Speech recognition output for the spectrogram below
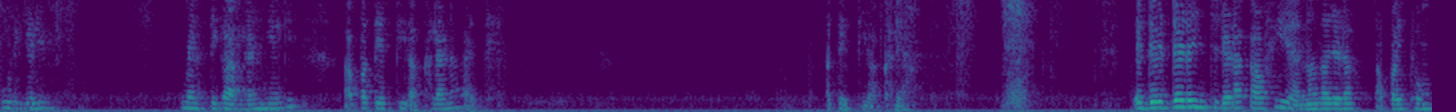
ਪੂਰੀ ਜਿਹੜੀ ਮਿਹਨਤੀ ਕਰ ਲੈਣੀ ਹੈਗੀ। ਆਪਾਂ 33 ਰੱਖ ਲੈਣਾ ਵਾ ਇੱਥੇ। 33 ਰੱਖ ਲਿਆ। ਤੇ ਡੇਢ ਡੇਢ ਇੰਚ ਜਿਹੜਾ ਕਾਫੀ ਹੈ, ਇਹਨਾਂ ਦਾ ਜਿਹੜਾ ਆਪਾਂ ਇੱਥੋਂ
